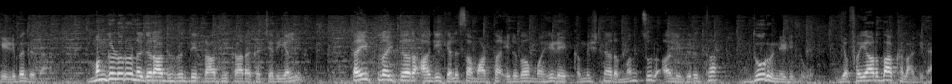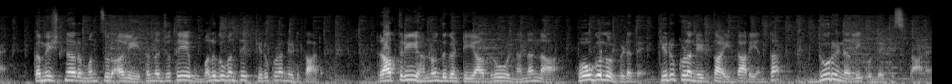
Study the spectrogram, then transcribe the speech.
ಕೇಳಿಬಂದಿದೆ. ಮಂಗಳೂರು ನಗರಾಭಿವೃದ್ಧಿ ಪ್ರಾಧಿಕಾರ ಕಚೇರಿಯಲ್ಲಿ ಟೈಪ್ ರೈಟರ್ ಆಗಿ ಕೆಲಸ ಮಾಡ್ತಾ ಇರುವ ಮಹಿಳೆ ಕಮಿಷನರ್ ಮನ್ಸೂರ್ ಅಲಿ ವಿರುದ್ಧ ದೂರು ನೀಡಿದ್ದು ಎಫ್ಐಆರ್ ದಾಖಲಾಗಿದೆ. ಕಮಿಷನರ್ ಮನ್ಸೂರ್ ಅಲಿ ತನ್ನ ಜೊತೆ ಮಲಗುವಂತೆ ಕಿರುಕುಳ ನೀಡುತ್ತಾರೆ. ರಾತ್ರಿ ಹನ್ನೊಂದು ಗಂಟೆಯಾದರೂ ನನ್ನನ್ನ ಹೋಗಲು ಬಿಡದೆ ಕಿರುಕುಳ ನೀಡ್ತಾ ಇದ್ದಾರೆ ಅಂತ ದೂರಿನಲ್ಲಿ ಉಲ್ಲೇಖಿಸಿದ್ದಾರೆ.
